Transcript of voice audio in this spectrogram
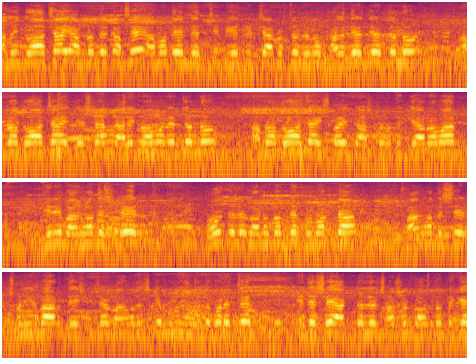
আমি দোয়া চাই আপনাদের কাছে, আমাদের নেত্রী বিএনপির চেয়ারপারসন বেগম খালেদা জিয়ার জন্য। আমরা দোয়া চাই দেশনায়ক তারেক রহমানের জন্য। আমরা দোয়া চাই শহীদ রাষ্ট্রপতি জিয়া রহমান, যিনি বাংলাদেশের বহুদলীয় গণতন্ত্রের প্রবক্তা, বাংলাদেশের স্বনির্ভর দেশ হিসেবে বাংলাদেশকে প্রতিষ্ঠিত করেছেন। এদেশে একদলীয় শাসন ব্যবস্থা থেকে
